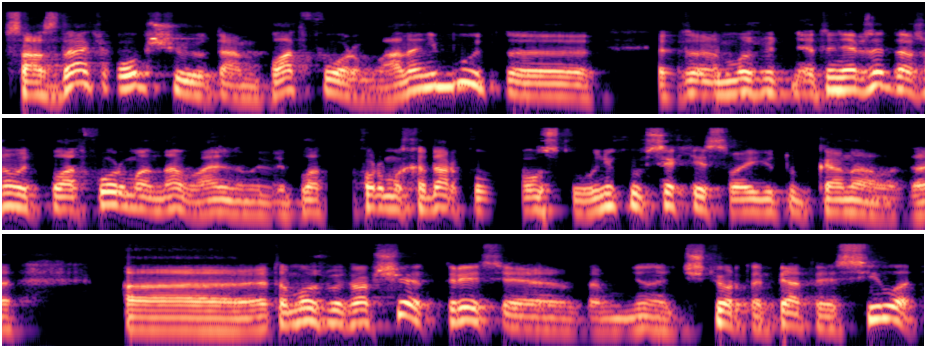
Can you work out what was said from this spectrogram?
Создать общую там платформу. Она не будет, э, это, может быть, это не обязательно должна быть платформа Навального или платформа Ходорковского. У них у всех есть свои YouTube-каналы. Да? Э, это может быть вообще третья, там, не знаю, четвертая, пятая сила,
